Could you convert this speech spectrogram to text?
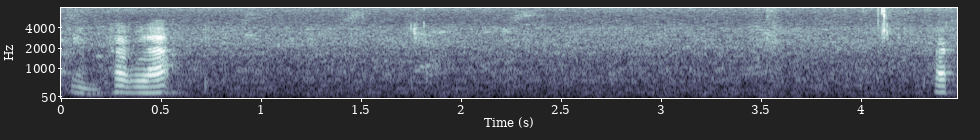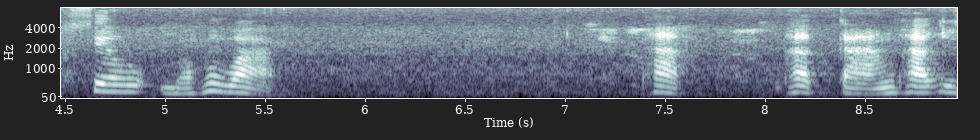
แข่งพักละพักเซียวบอกว่าผักผักกลางผักอี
